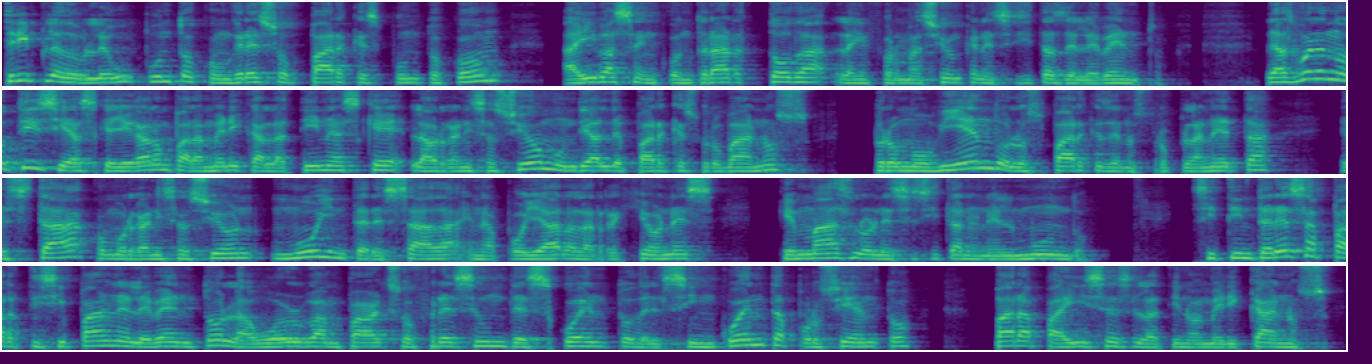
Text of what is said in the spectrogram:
www.congresoparques.com. Ahí vas a encontrar toda la información que necesitas del evento. Las buenas noticias que llegaron para América Latina es que la Organización Mundial de Parques Urbanos, promoviendo los parques de nuestro planeta, está como organización muy interesada en apoyar a las regiones que más lo necesitan en el mundo. Si te interesa participar en el evento, la World Bank Parks ofrece un descuento del 50% para países latinoamericanos,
